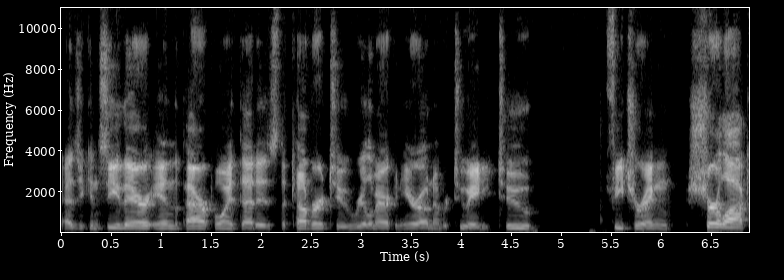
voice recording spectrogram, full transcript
As you can see there in the PowerPoint, that is the cover to Real American Hero number 282, featuring Sherlock.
